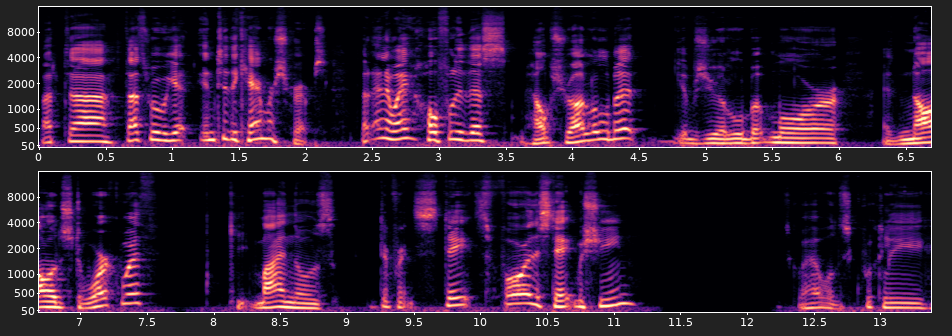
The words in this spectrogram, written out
But uh, that's where we get into the camera scripts. But anyway, hopefully this helps you out a little bit, gives you a little bit more knowledge to work with. Keep in mind those different states for the state machine. Let's go ahead, we'll just quickly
